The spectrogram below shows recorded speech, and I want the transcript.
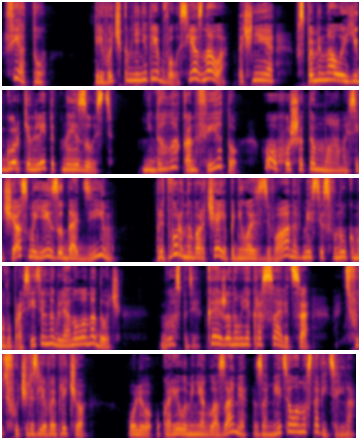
«Фету!» Переводчика мне не требовалось, я знала, точнее, вспоминала Егоркин лепет наизусть. «Не дала конфету? Ох уж эта мама, сейчас мы ей зададим!» Притворно ворча, я поднялась с дивана вместе с внуком и вопросительно глянула на дочь. «Господи, какая же она у меня красавица!» Тьфу-тьфу, через левое плечо. Оля укорила меня глазами, заметила наставительно.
